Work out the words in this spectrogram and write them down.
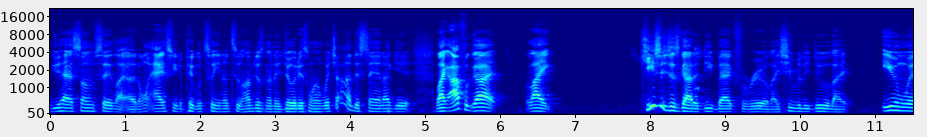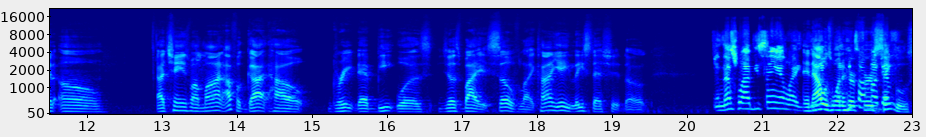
You had some say like, uh, "Don't ask me to pick between them two. I'm just gonna enjoy this one," which I understand. I get it. Like I forgot, like Keyshia just got a deep bag for real. Like she really do. Like even when um I changed my mind, I forgot how great that beat was just by itself. Like Kanye laced that shit, dog. And that's why I be saying like, And that was one of her first singles.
